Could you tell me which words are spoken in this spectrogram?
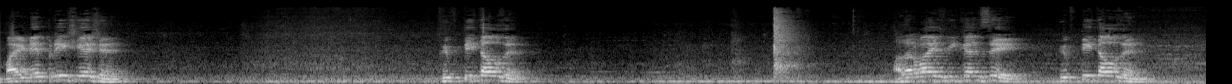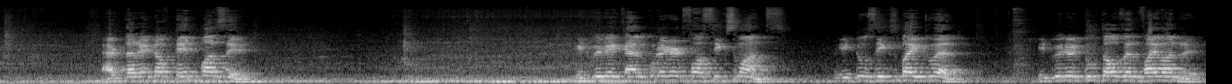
By depreciation, 50,000. Otherwise, we can say 50,000 at the rate of 10%. It will be calculated for 6 months into 6 by 12. It will be 2,500.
